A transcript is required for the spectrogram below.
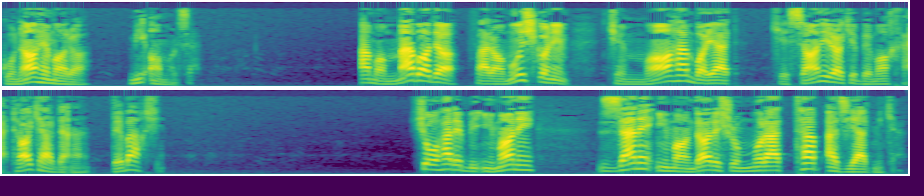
گناه ما را می آمرزد اما مبادا فراموش کنیم که ما هم باید کسانی را که به ما خطا کرده اند ببخشیم. شوهر بی ایمانی زن ایماندارش رو مرتب اذیت می‌کرد.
